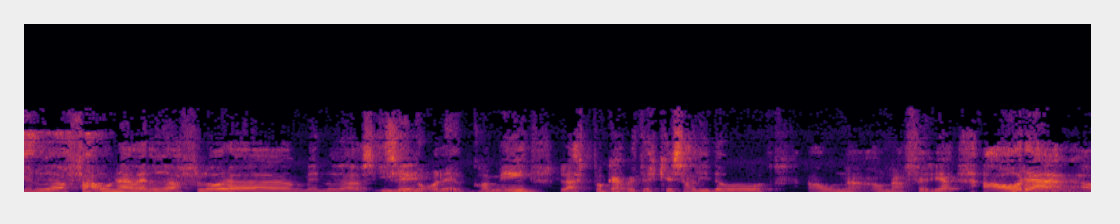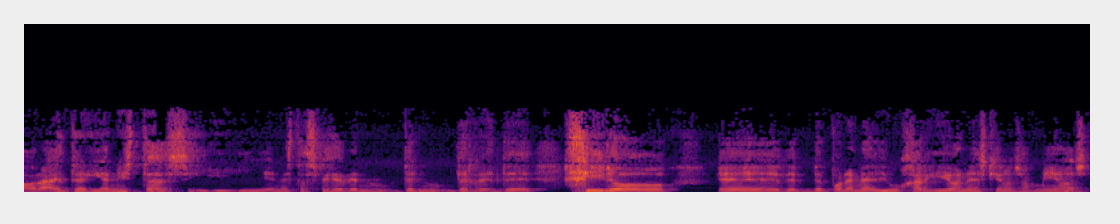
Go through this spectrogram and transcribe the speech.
menuda fauna, menuda flora, menudas... Y Sí. luego en el cómic, las pocas veces que he salido a una, a una feria, ahora, ahora entre guionistas y, y en esta especie de, de, de- de giro eh, de, de ponerme a dibujar guiones que no son míos,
